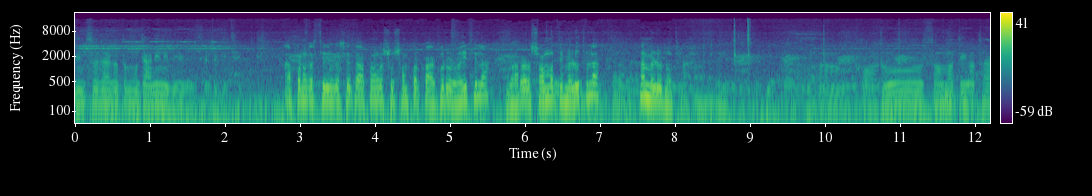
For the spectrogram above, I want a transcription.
ଜିନିଷ ଯାକ ତ ମୁଁ ଜାଣିନି ବି ବିଷୟରେ କିଛି ଆପଣଙ୍କ ସ୍ତ୍ରୀଙ୍କ ସହିତ ଆପଣଙ୍କ ସୁସମ୍ପର୍କ ଆଗରୁ ରହିଥିଲା ଘରର ସହମତି ମିଳୁଥିଲା ନା ମିଳୁନଥିଲା ଘରୁ ସହମତି କଥା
